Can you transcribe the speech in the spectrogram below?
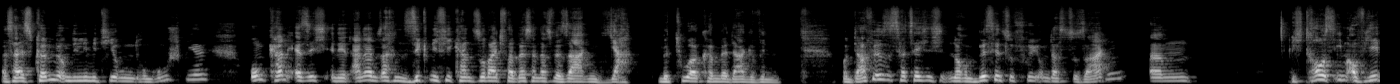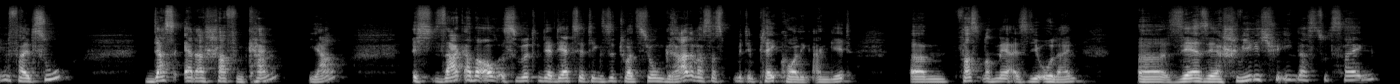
Das heißt, können wir um die Limitierungen drumherum spielen und kann er sich in den anderen Sachen signifikant so weit verbessern, dass wir sagen, ja, mit Tour können wir da gewinnen. Und dafür ist es tatsächlich noch ein bisschen zu früh, um das zu sagen. Ähm, ich traue es ihm auf jeden Fall zu, dass er das schaffen kann, ja. Ich sag aber auch, es wird in der derzeitigen Situation, gerade was das mit dem Playcalling angeht, ähm, fast noch mehr als die O-Line, äh, sehr, sehr schwierig für ihn, das zu zeigen.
